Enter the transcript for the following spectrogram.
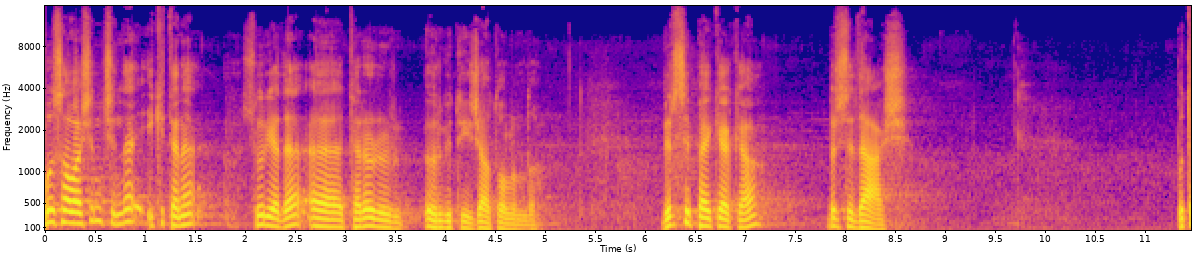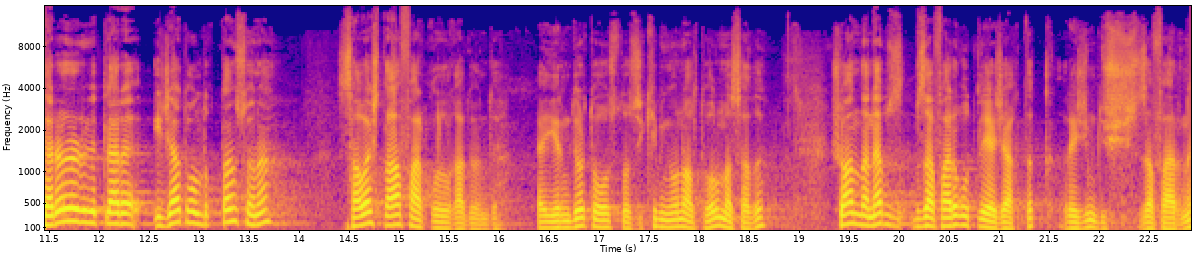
Bu savaşın içinde iki tane Suriye'de e, terör ör- örgütü icat olundu. Birisi PKK, birisi DAEŞ. Bu terör örgütleri icat olduktan sonra savaş daha farklılığa döndü. E, 24 Ağustos 2016 olmasaydı şu anda ne bu bu zaferi kutlayacaktık, rejim düşüş zaferini,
